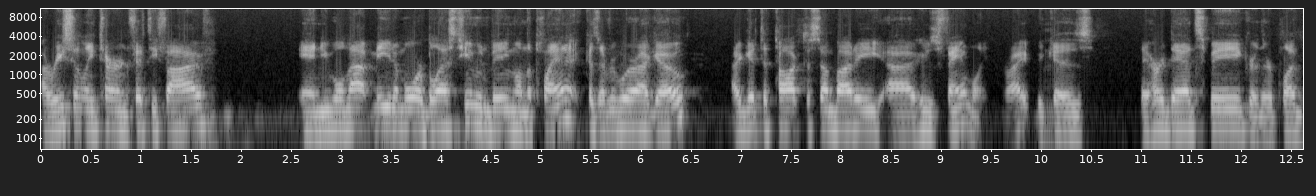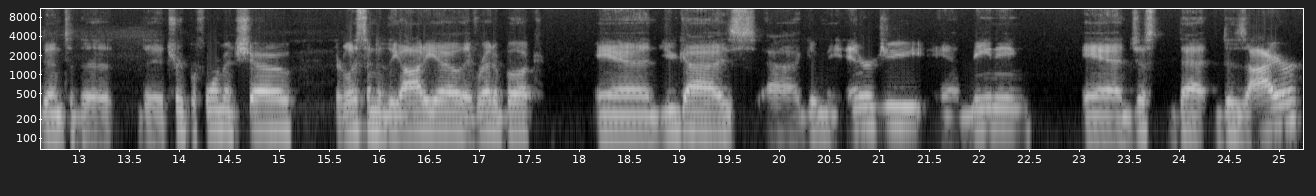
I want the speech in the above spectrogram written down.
I recently turned 55, and you will not meet a more blessed human being on the planet because everywhere I go, I get to talk to somebody uh, who's family, right? Mm-hmm. Because they heard dad speak or they're plugged into the, the true performance show. They're listening to the audio. They've read a book. And you guys uh, give me energy and meaning and just that desire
